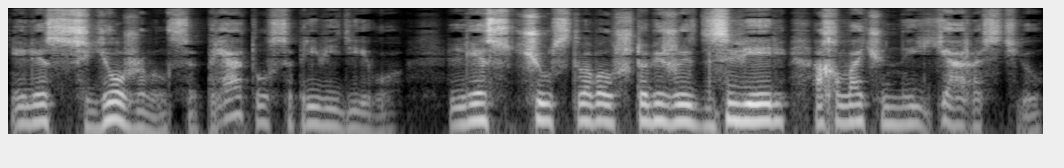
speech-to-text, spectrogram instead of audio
и лес съеживался, прятался при виде его. Лес чувствовал, что бежит зверь, охваченный яростью,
